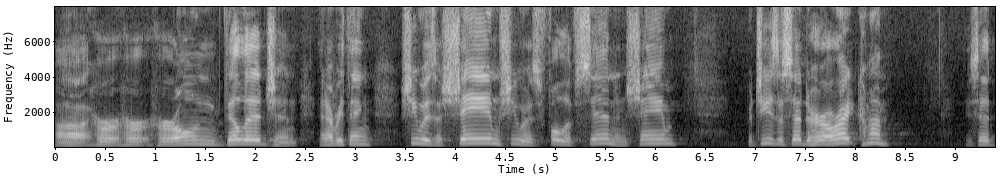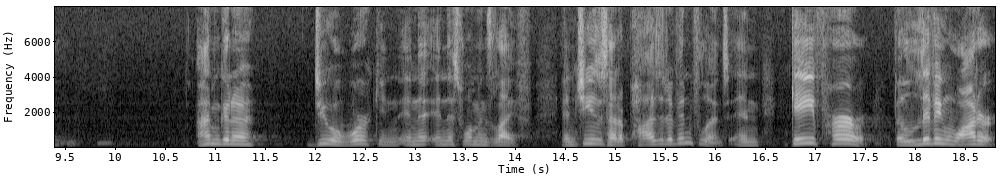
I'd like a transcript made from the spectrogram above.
uh, her, her, her own village and, and everything. She was ashamed. She was full of sin and shame. But Jesus said to her, All right, come on. He said, I'm going to do a work in, in, the, in this woman's life. And Jesus had a positive influence and gave her the living water,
